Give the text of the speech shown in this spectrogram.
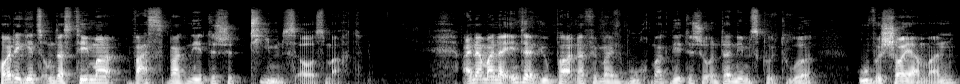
Heute geht es um das Thema, was magnetische Teams ausmacht. Einer meiner Interviewpartner für mein Buch Magnetische Unternehmenskultur, Uwe Scheuermann,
